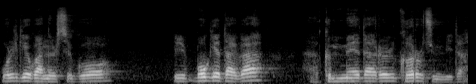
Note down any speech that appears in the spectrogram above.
월계관을 쓰고 목에다가 금메달을 걸어줍니다.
